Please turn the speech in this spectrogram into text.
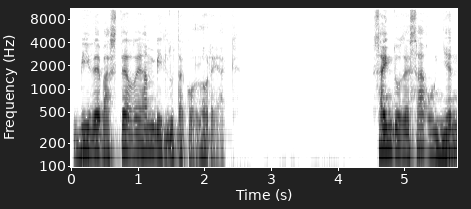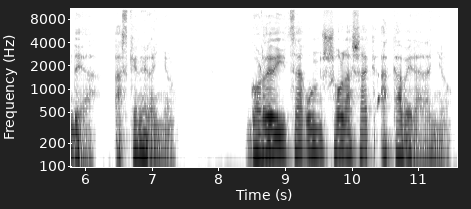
Bide bazterrean bildutako loreak zaindu dezagun jendea azkeneraino. Gorde ditzagun solasak akaberaraino.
